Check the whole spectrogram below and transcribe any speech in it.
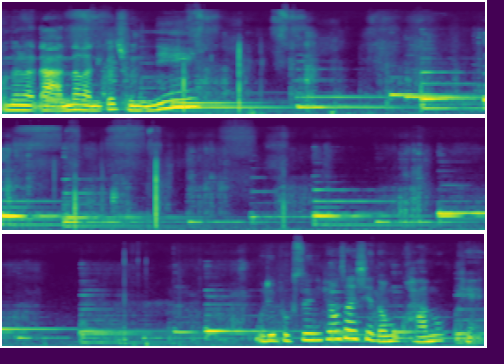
오늘 나 안 나가니까 좋니? 우리 복순이 평상시에 너무 과묵해.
